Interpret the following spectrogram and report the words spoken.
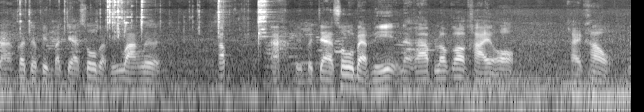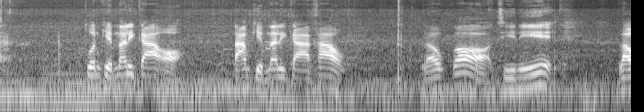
นะก็จะเป็นประแจโซ่แบบนี้วางเลยครับอะเป็นประแจโซ่แบบนี้นะครับ แล้วก็คลายออก คลายเข้านะทวนเข็มนาฬิกาออกตามเข็มนาฬิกาเข้า แล้วก็ทีนี้เรา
